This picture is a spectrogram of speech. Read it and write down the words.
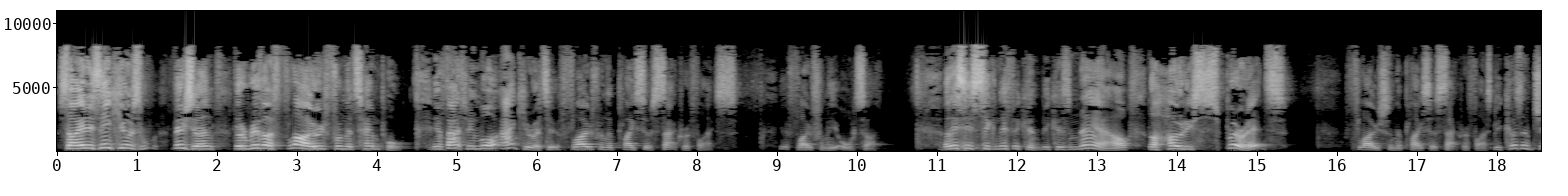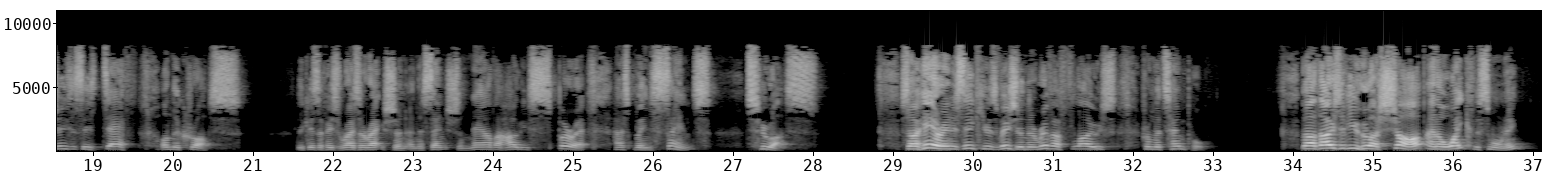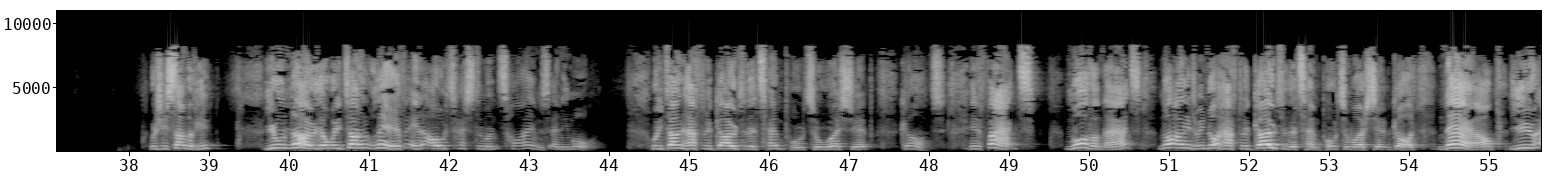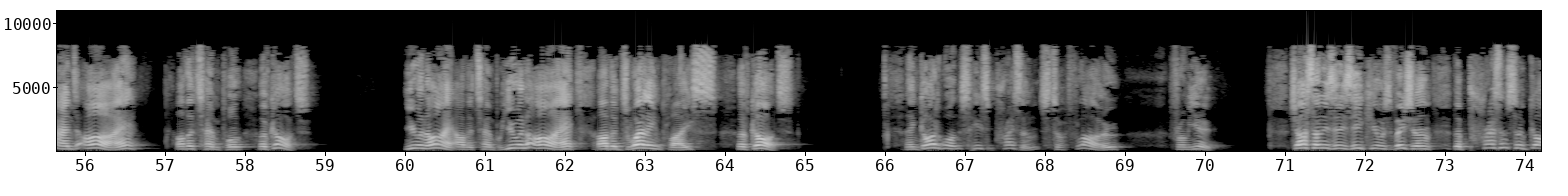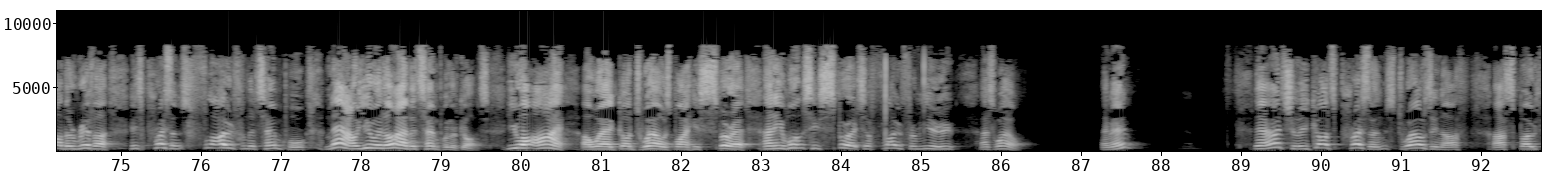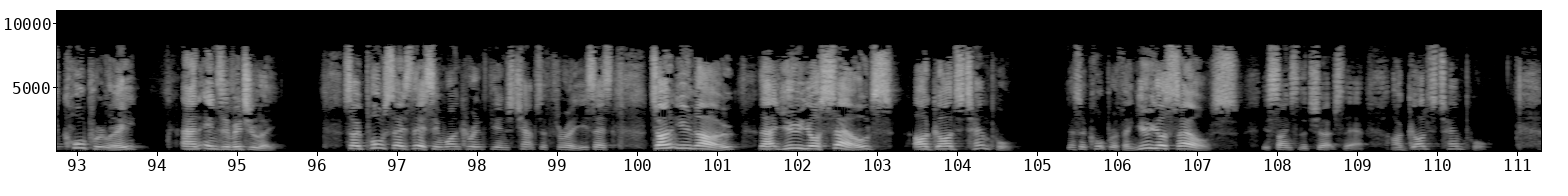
So in Ezekiel's vision, the river flowed from the temple. In fact, to be more accurate, it flowed from the place of sacrifice. It flowed from the altar. And this is significant because now the Holy Spirit flows from the place of sacrifice. Because of Jesus' death on the cross, because of his resurrection and ascension, now the Holy Spirit has been sent to us. So here in Ezekiel's vision, the river flows from the temple. But those of you who are sharp and awake this morning, which is some of you, you'll know that we don't live in Old Testament times anymore. We don't have to go to the temple to worship God. In fact, more than that, not only do we not have to go to the temple to worship God, now you and I are the temple of God. You and I are the temple. You and I are the dwelling place of God. And God wants His presence to flow from you. Just as in Ezekiel's vision, the presence of God, the river, His presence flowed from the temple. Now you and I are the temple of God. You and I are where God dwells by His Spirit, and He wants His Spirit to flow from you as well. Amen? Now actually, God's presence dwells in us, us both corporately and individually. So Paul says this in 1 Corinthians chapter 3. He says, Don't you know that you yourselves are God's temple? That's a corporate thing. You yourselves, he's saying to the church there, are God's temple.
